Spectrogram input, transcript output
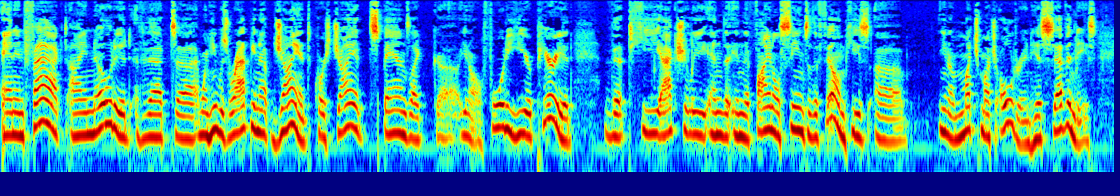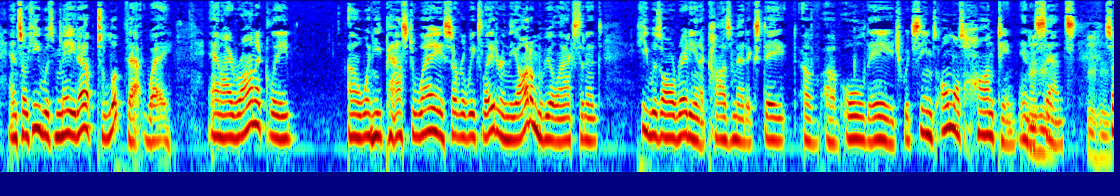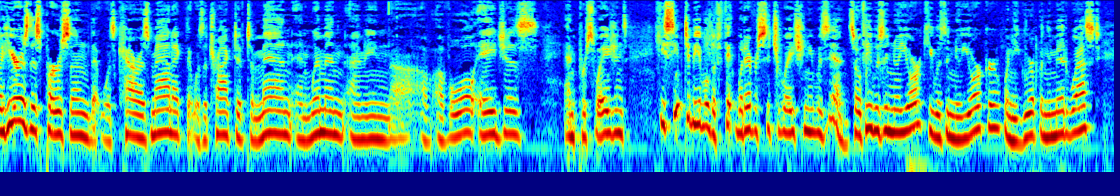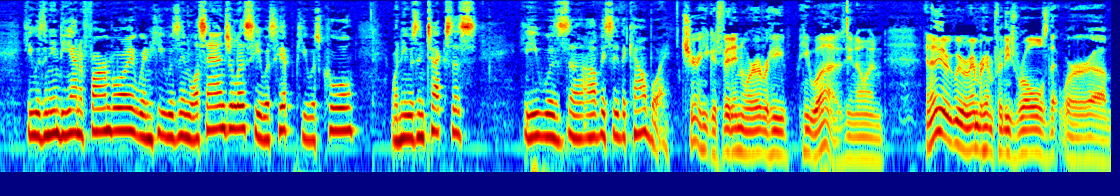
And in fact, I noted that uh, when he was wrapping up Giant, of course, Giant spans like uh, you know a forty year period. That he actually in the in the final scenes of the film, he's uh, you know much much older in his seventies, and so he was made up to look that way. And ironically, uh, when he passed away several weeks later in the automobile accident, he was already in a cosmetic state of, of old age, which seems almost haunting in a sense. So here is this person that was charismatic, that was attractive to men and women, I mean, uh, of, of all ages and persuasions. He seemed to be able to fit whatever situation he was in. So if he was in New York, he was a New Yorker when he grew up in the Midwest. He was an Indiana farm boy when he was in Los Angeles. He was hip, he was cool. When he was in Texas, he was uh, obviously the cowboy. Sure, he could fit in wherever he, he was, you know, and and I think we remember him for these roles that were uh,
